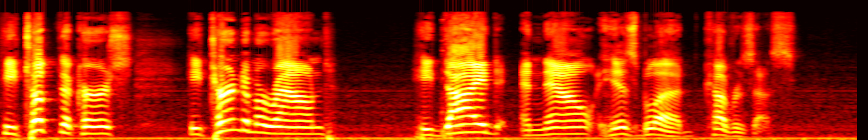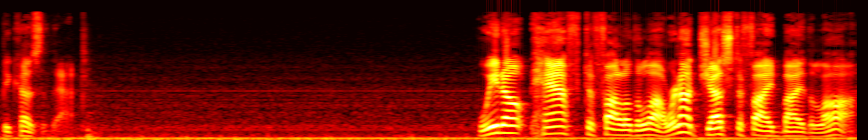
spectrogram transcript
he took the curse, he turned him around, he died, and now his blood covers us because of that. We don't have to follow the law. We're not justified by the law.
